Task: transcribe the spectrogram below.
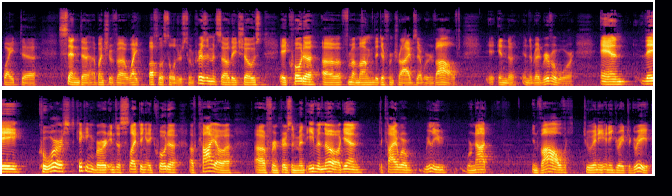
quite uh, send uh, a bunch of uh, white buffalo soldiers to imprisonment, so they chose a quota from among the different tribes that were involved in the in the Red River War, and they coerced Kicking Bird into selecting a quota of Kiowa uh, for imprisonment, even though, again, the Kiowa really were not involved to any, any great degree.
